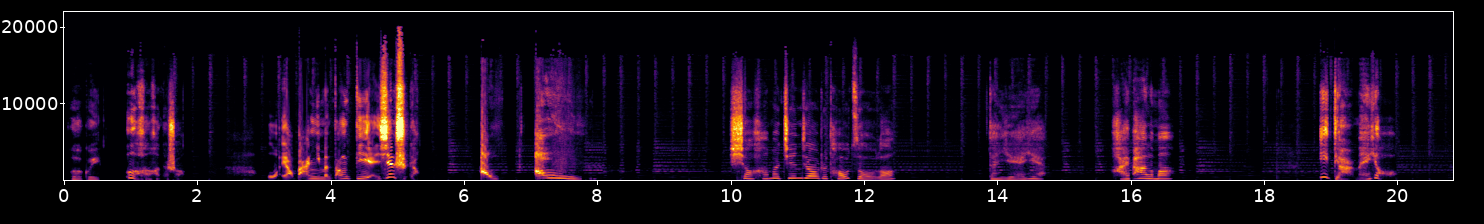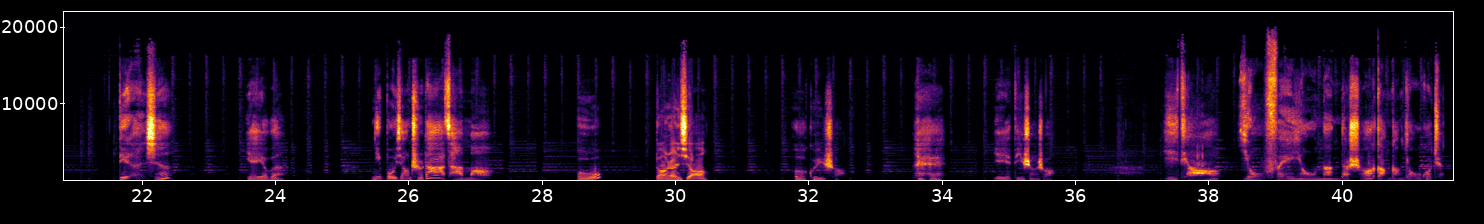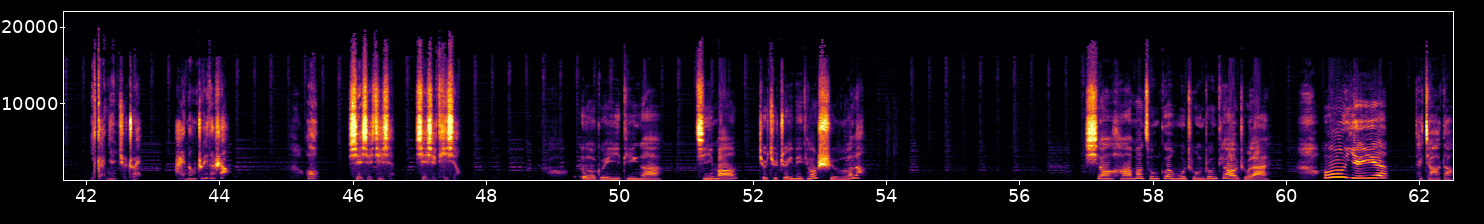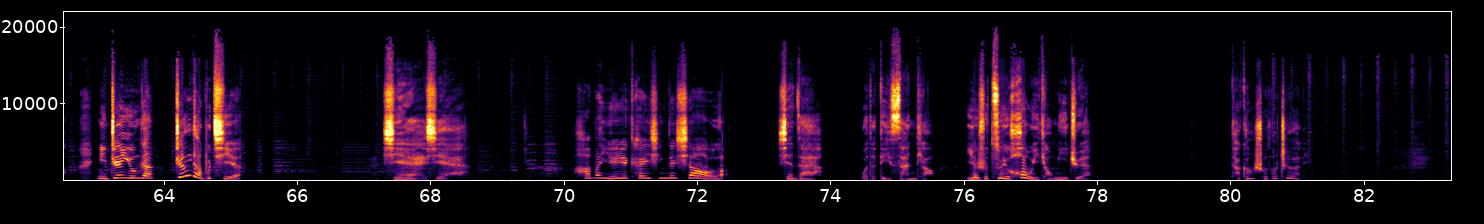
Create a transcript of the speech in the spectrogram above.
鳄龟恶狠狠地说。我要把你们当点心吃掉！嗷嗷！小蛤蟆尖叫着逃走了。但爷爷害怕了吗？一点儿没有。点心？爷爷问：“你不想吃大餐吗？”哦，当然想。鳄龟说。嘿嘿，爷爷低声说：“一条又肥又嫩的蛇刚刚游过去，你赶紧去追，还能追得上。”哦，谢谢谢谢谢谢提醒。鳄龟一听啊，急忙就去追那条蛇了。小蛤蟆从灌木丛中跳出来，“哦，爷爷！”他叫道。你真勇敢，真了不起！谢谢。蛤蟆爷爷开心的笑了。现在啊，我的第三条，也是最后一条秘诀。他刚说到这里，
